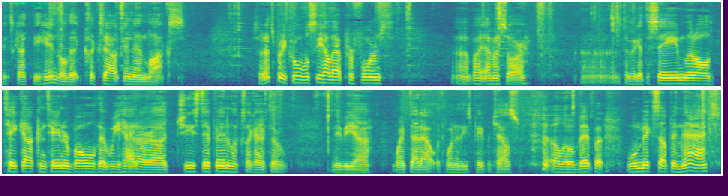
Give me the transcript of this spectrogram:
it's got the handle that clicks out and then locks. So that's pretty cool. We'll see how that performs uh, by MSR. Uh, then we got the same little takeout container bowl that we had our uh, cheese dip in. It looks like I have to maybe uh, wipe that out with one of these paper towels a little bit, but we'll mix up in that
